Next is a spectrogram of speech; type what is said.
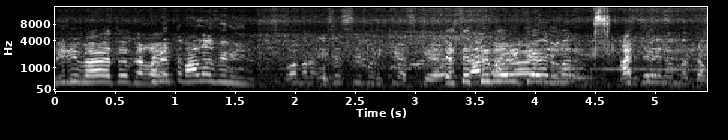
ফ্রি ফায়ারে তো খেলা। ভালো জিনিস। তোমার এসএসসি পরীক্ষা আজকে। SSC পরীক্ষা তো। নাম্বার দাও।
